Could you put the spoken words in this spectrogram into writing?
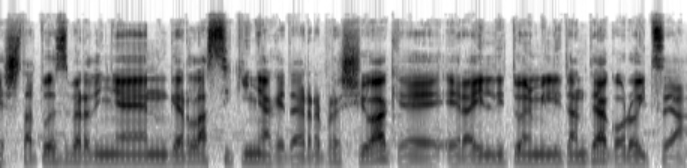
estatu ezberdinen gerla zikinak eta errepresioak e, erail dituen militanteak oroitzea.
